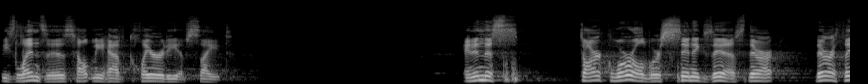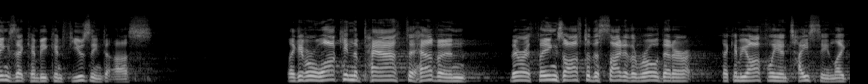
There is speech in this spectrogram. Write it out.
these lenses help me have clarity of sight. And in this dark world where sin exists, there are, there are things that can be confusing to us. Like if we're walking the path to heaven, there are things off to the side of the road that are that can be awfully enticing, like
